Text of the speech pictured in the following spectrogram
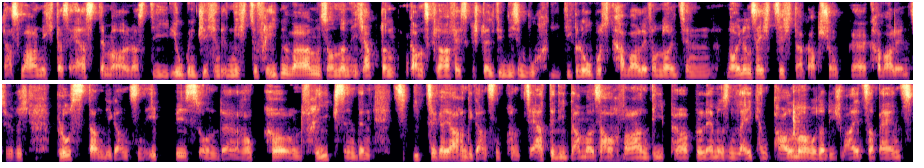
das war nicht das erste Mal, dass die Jugendlichen nicht zufrieden waren, sondern ich habe dann ganz klar festgestellt in diesem Buch die, die Globus-Krawalle von 1969, da gab es schon äh, Krawalle in Zürich, plus dann die ganzen Hip Hippies und äh, Rocker und Freaks in den 70er Jahren, die ganzen Konzerte, die damals auch waren, Deep Purple, Emerson, Lake and Palmer oder die Schweizer Bands,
